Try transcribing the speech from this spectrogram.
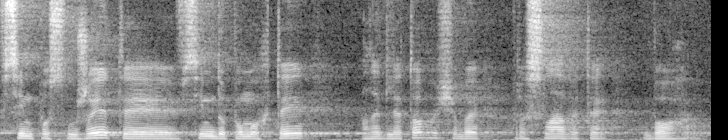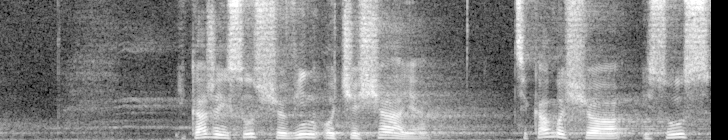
всім послужити, всім допомогти, але для того, щоб прославити Бога. І каже Ісус, що Він очищає. Цікаво, що Ісус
